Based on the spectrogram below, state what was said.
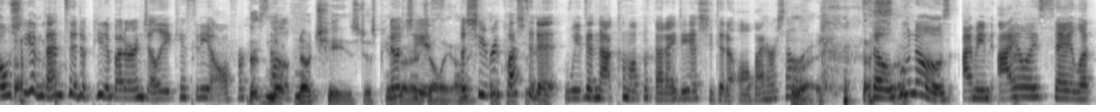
oh she invented a peanut butter and jelly quesadilla all for herself. No, no cheese, just peanut no butter cheese. and jelly. but she requested it. We did not come up with that idea. She did it all by herself. Right. so, so who knows? I mean, I always say let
